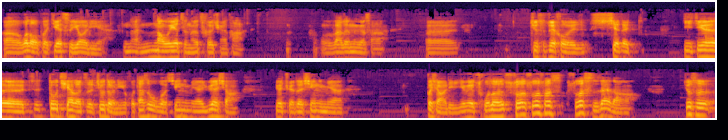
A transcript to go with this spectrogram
呃我老婆坚持要离，那那我也只能成全她。完了那个啥，呃，就是最后现在。已经都签了字，就等离婚。但是我心里面越想，越觉得心里面不想离，因为除了说说说说实在的啊，就是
